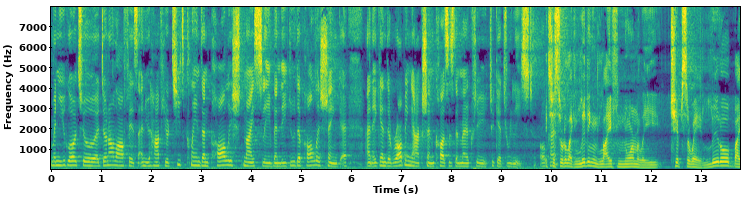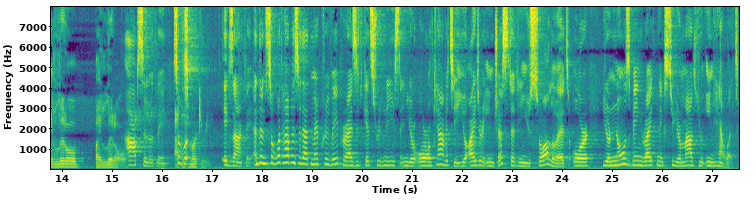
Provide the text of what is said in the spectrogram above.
when you go to a dental office and you have your teeth cleaned and polished nicely, when they do the polishing, uh, and again, the rubbing action causes the mercury to get released. Okay? It's just sort of like living life normally chips away little by little by little. Absolutely. At so this mercury. Exactly. And then, so what happens to that mercury vapor as it gets released in your oral cavity? You either ingest it and you swallow it, or your nose being right next to your mouth, you inhale it.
